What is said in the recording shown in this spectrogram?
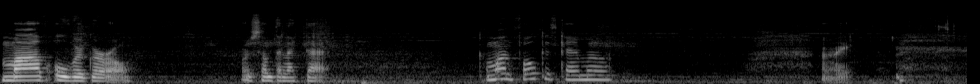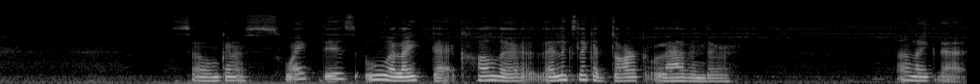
Mauve Over Girl or something like that. Come on, focus camera. All right. So I'm gonna swipe this. Ooh, I like that color. That looks like a dark lavender. I like that.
